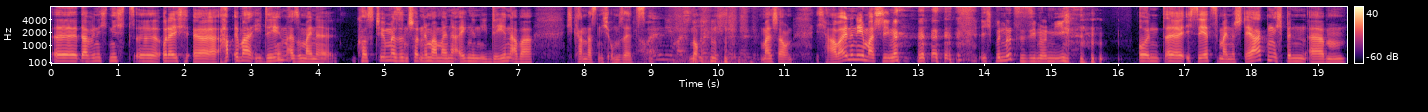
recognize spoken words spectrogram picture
Äh, da bin ich nicht, äh, oder ich äh, habe immer Ideen, also meine Kostüme sind schon immer meine eigenen Ideen, aber ich kann das nicht umsetzen. Ich habe eine. Noch nicht. Mal schauen. Ich habe eine Nähmaschine. ich benutze sie noch nie. Und äh, ich sehe jetzt meine Stärken. Ich bin ähm,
